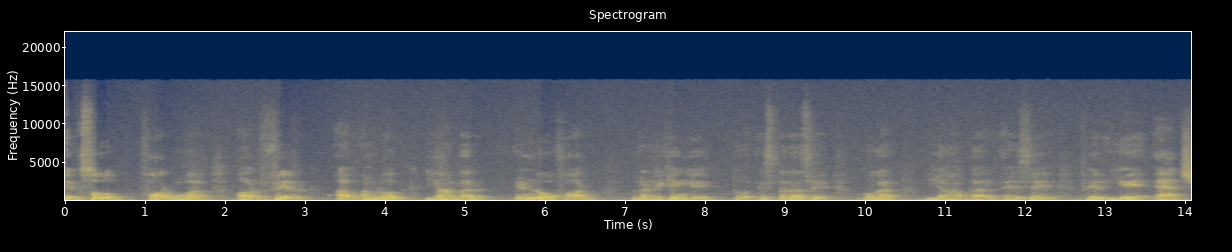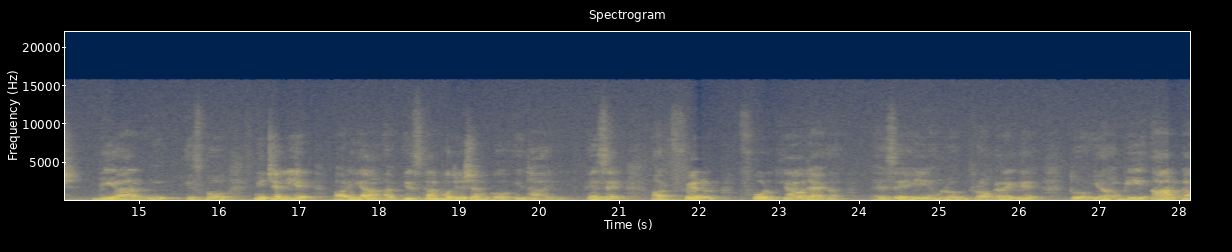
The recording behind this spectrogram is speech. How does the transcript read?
एक्सो फॉर्म हुआ और फिर अब हम लोग यहाँ पर एंडो फॉर्म अगर लिखेंगे तो इस तरह से होगा। यहाँ पर ऐसे फिर ये एच बी आर इसको नीचे लिए और यहाँ अब इसका पोजीशन को इथाइल ऐसे और फिर फोर्थ क्या हो जाएगा? ऐसे ही हम लोग ड्रॉ करेंगे। तो यहाँ बी आर का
